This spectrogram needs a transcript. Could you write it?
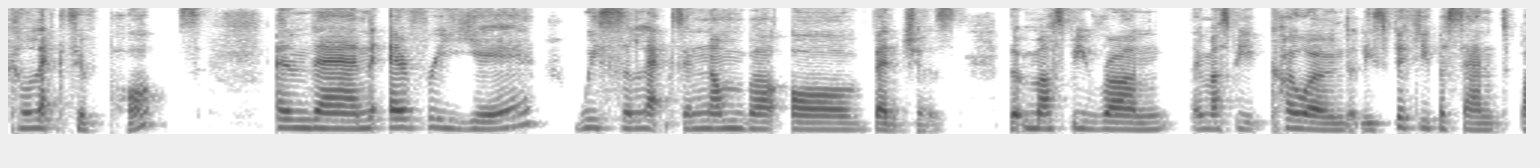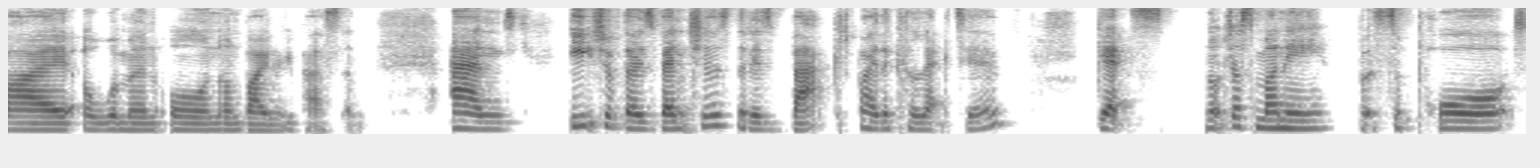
collective pot and then every year we select a number of ventures that must be run, they must be co owned at least 50% by a woman or non binary person. And each of those ventures that is backed by the collective gets not just money, but support.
